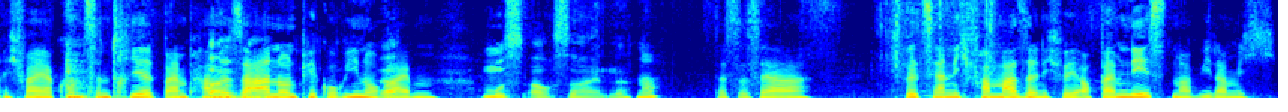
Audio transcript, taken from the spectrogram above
Ich war ja konzentriert beim Parmesan und Pecorino reiben. Muss auch sein, ne? Ne? Das ist ja, ich will es ja nicht vermasseln. Ich will ja auch beim nächsten Mal wieder mich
